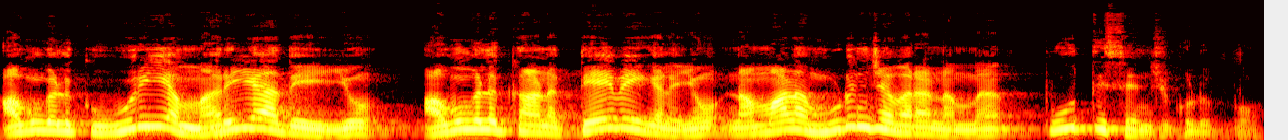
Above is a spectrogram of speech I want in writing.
அவங்களுக்கு உரிய மரியாதையையும் அவங்களுக்கான தேவைகளையும் நம்மளால் முடிஞ்ச வரை நம்ம பூர்த்தி செஞ்சு கொடுப்போம்.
